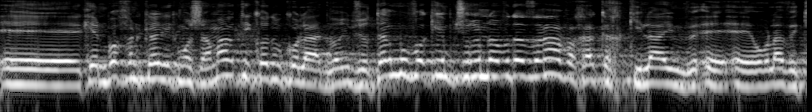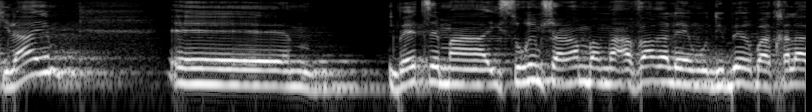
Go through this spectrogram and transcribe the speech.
אה, כן, באופן כללי כמו שאמרתי, קודם כל הדברים שיותר מובהקים קשורים לעבודה זרה ואחר כך כליים, אה, אה, עורלה וכליים בעצם האיסורים שהרמב"ם עבר עליהם הוא דיבר בהתחלה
